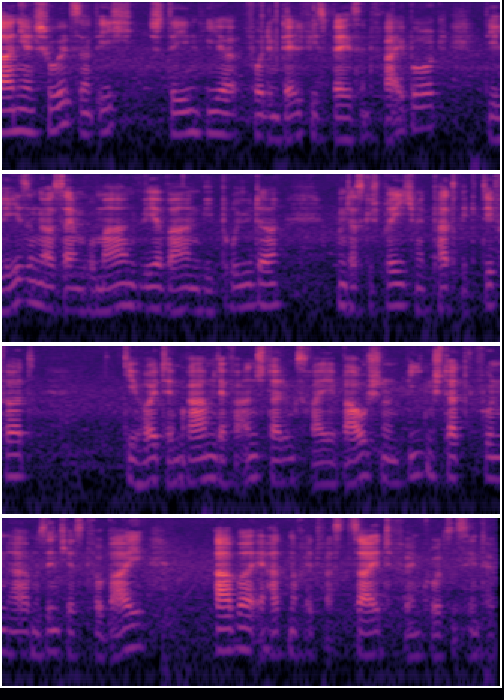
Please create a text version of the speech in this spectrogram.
Daniel Schulz und ich stehen hier vor dem Delphi Space in Freiburg. Die Lesung aus seinem Roman Wir waren wie Brüder und das Gespräch mit Patrick Differt, die heute im Rahmen der Veranstaltungsreihe Bauschen und Biegen stattgefunden haben, sind jetzt vorbei, aber er hat noch etwas Zeit für ein kurzes Interview.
